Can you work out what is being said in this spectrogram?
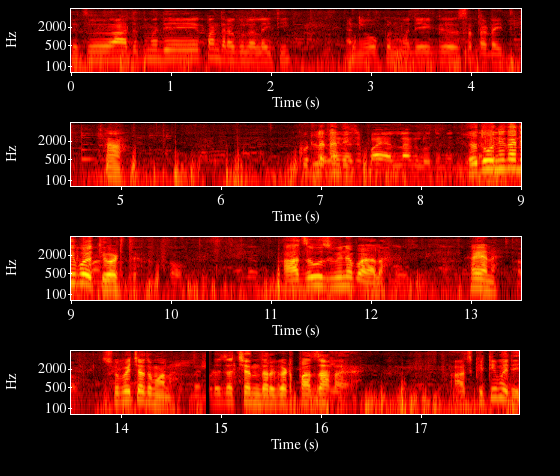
त्याचं आदतमध्ये पंधरा गुलाला येते आणि ओपनमध्ये एक सात आठ येते हां. कुठल्या खांदी? त्याच्या पायाला लागलो होतं मध्ये. हे दोन्ही खांदी पळती वाटतं. हो. आज उजवीने पळाला. आहे ना हो. शुभेच्छा तुम्हाला. पुढेचा चंदर गट पास झालाय. आज किती मध्ये?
